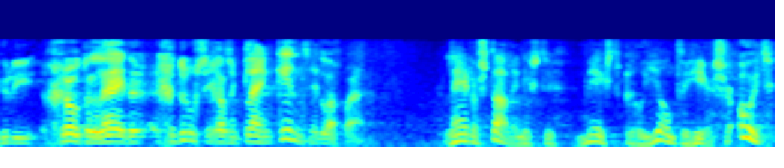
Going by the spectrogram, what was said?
Jullie grote leider gedroeg zich als een klein kind, Lachbare. Leider Stalin is de meest briljante heerser ooit.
